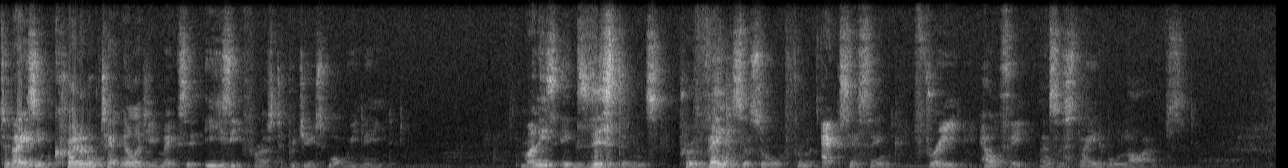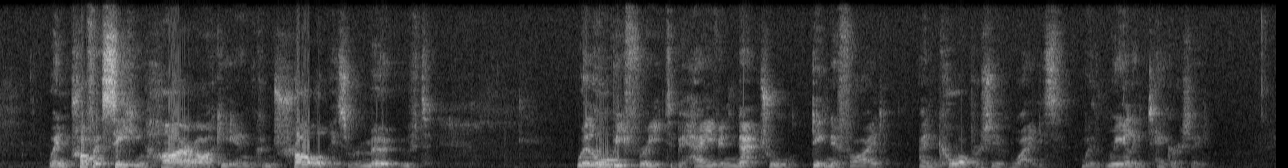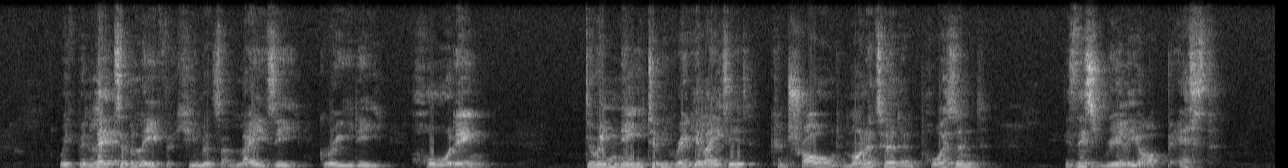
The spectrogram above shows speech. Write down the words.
Today's incredible technology makes it easy for us to produce what we need. Money's existence prevents us all from accessing free, healthy and sustainable lives. When profit-seeking hierarchy and control is removed, we'll all be free to behave in natural, dignified and cooperative ways with real integrity. We've been led to believe that humans are lazy, greedy, hoarding. Do we need to be regulated, controlled, monitored and poisoned? Is this really our best?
